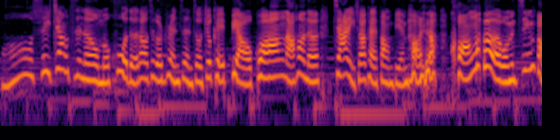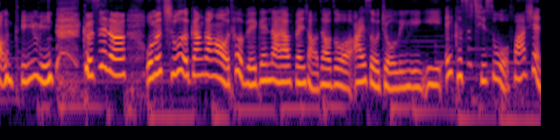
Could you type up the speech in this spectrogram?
哦，所以这样子呢，我们获得到这个认证之后，就可以表光，然后呢，家里就要开始放鞭炮，你知道，狂贺我们金榜题名。可是呢，我们除了刚刚哦，我特别跟大家分享叫做 ISO 九零零一，哎，可是其实我发现。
